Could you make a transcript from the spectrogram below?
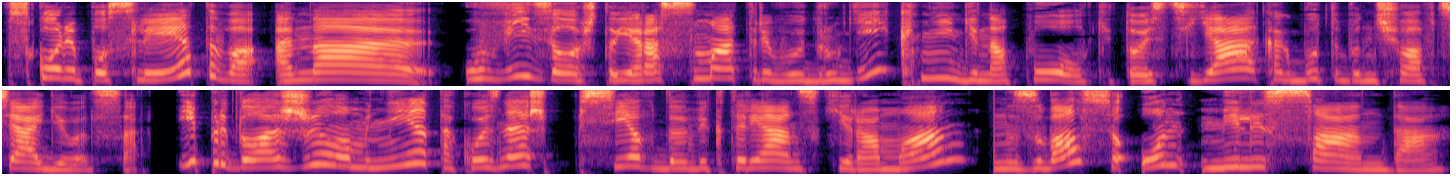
Вскоре после этого она увидела, что я рассматриваю другие книги на полке, то есть я как будто бы начала втягиваться, и предложила мне такой, знаешь, псевдо-викторианский роман. Назывался он «Мелисанда».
